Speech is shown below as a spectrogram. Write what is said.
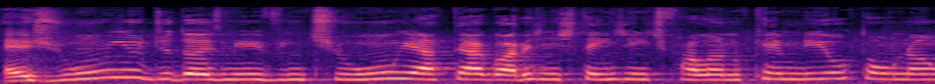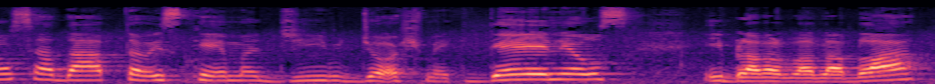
é, junho de 2021 e até agora a gente tem gente falando que Newton não se adapta ao esquema de Josh McDaniels e blá blá blá blá blá.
